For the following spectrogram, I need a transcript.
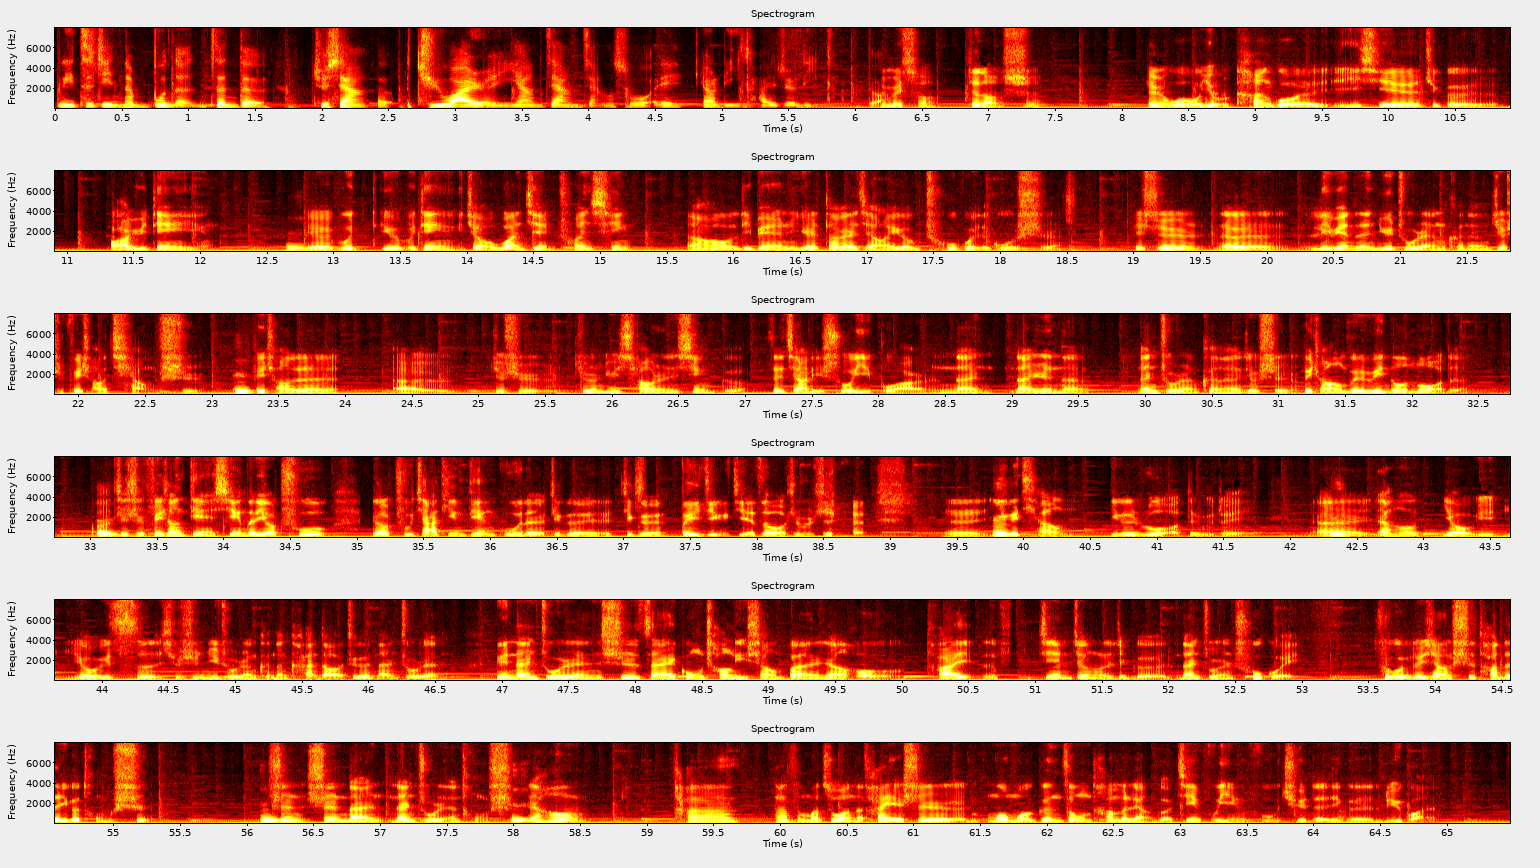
你自己能不能真的就像呃局外人一样这样讲说，哎、欸，要离开就离开，对吧？没错，这倒是。其实我有看过一些这个华语电影，嗯，有一部有一部电影叫《万箭穿心》，然后里边也大概讲了一个出轨的故事。其实，呃，里边的女主人可能就是非常强势，嗯，非常的，呃，就是就是女强人性格，在家里说一不二。男男人呢，男主人可能就是非常唯唯诺诺的，啊，这是非常典型的要出要出家庭变故的这个这个背景节奏，是不是？呃，一个强一个弱，对不对？呃，然后有有一次，就是女主人可能看到这个男主人。因为男主人是在工厂里上班，然后他见证了这个男主人出轨，出轨对象是他的一个同事，是是男男主人的同事。然后他他怎么做呢？他也是默默跟踪他们两个奸夫淫妇去的一个旅馆，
